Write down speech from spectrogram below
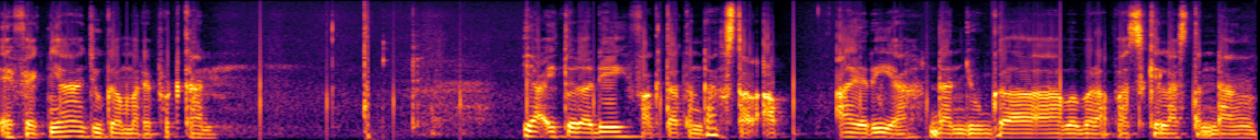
efeknya juga merepotkan. Ya itu tadi fakta tentang startup Airi ya dan juga beberapa sekilas tentang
